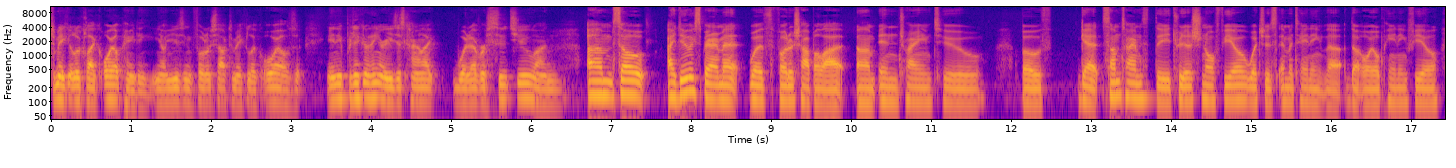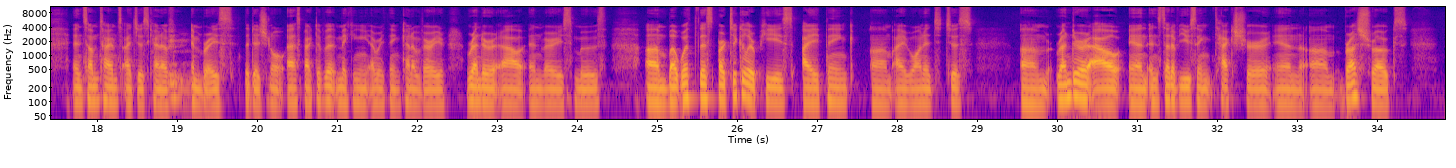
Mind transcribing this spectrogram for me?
to make it look like oil painting. You know, using Photoshop to make it look oil. Is any particular thing, or are you just kind of like whatever suits you? On Um, so I do experiment with Photoshop a lot um, in trying to both get sometimes the traditional feel, which is imitating the, the oil painting feel, and sometimes I just kind of embrace the digital aspect of it, making everything kind of very rendered out and very smooth. Um, but with this particular piece, I think um, I wanted to just um, render it out, and instead of using texture and um, brush strokes,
